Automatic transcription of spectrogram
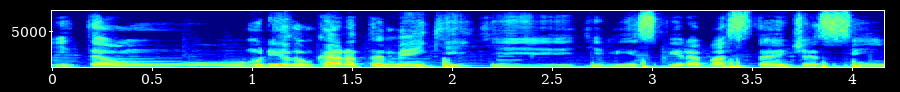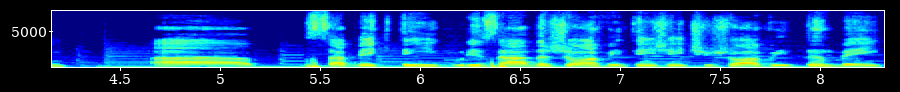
Então, o Murilo é um cara também que, que, que me inspira bastante, assim, a saber que tem gurizada jovem, tem gente jovem também,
